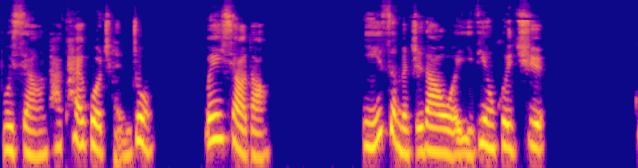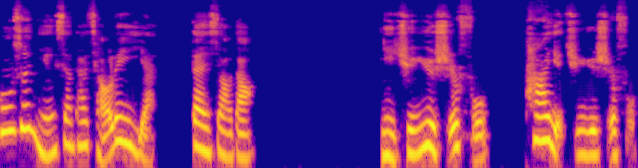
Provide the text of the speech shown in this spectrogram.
不想他太过沉重，微笑道：“你怎么知道我一定会去？”公孙宁向他瞧了一眼，淡笑道：“你去御史府，他也去御史府，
